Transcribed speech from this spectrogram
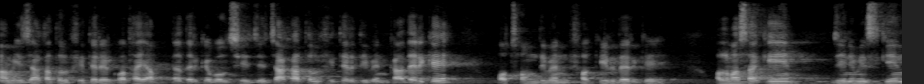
আমি জাকাতুল ফিতরের কথাই আপনাদেরকে বলছি যে জাকাতুল ফিতর দিবেন কাদেরকে? প্রথম দিবেন ফকিরদেরকে। অলমাসাকিন যিনি মিসকিন,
